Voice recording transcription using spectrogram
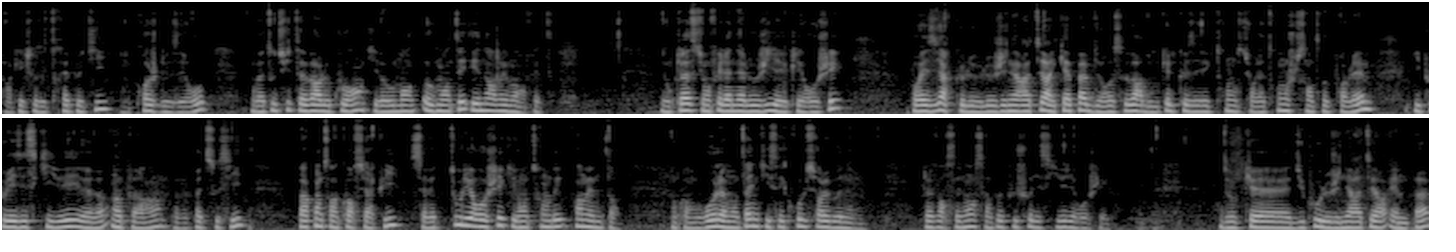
par quelque chose de très petit, proche de zéro? On va tout de suite avoir le courant qui va augmen- augmenter énormément en fait. Donc là, si on fait l'analogie avec les rochers, on pourrait se dire que le, le générateur est capable de recevoir donc quelques électrons sur la tronche sans trop de problème. Il peut les esquiver euh, un par un, euh, pas de souci. Par contre, en court-circuit, ça va être tous les rochers qui vont tomber en même temps. Donc en gros, la montagne qui s'écroule sur le bonhomme. Là, forcément, c'est un peu plus chaud d'esquiver les rochers. Donc euh, du coup, le générateur aime pas.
